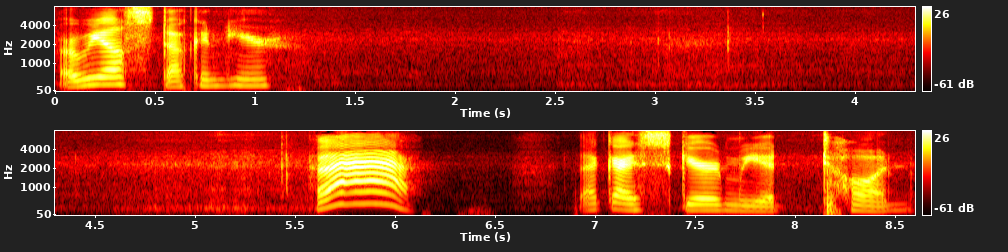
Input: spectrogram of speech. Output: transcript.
Are we all stuck in here? Ah! That guy scared me a ton.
